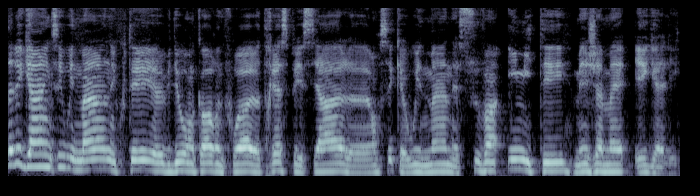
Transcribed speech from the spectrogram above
Salut gang, c'est Winman. Écoutez, euh, vidéo encore une fois très spéciale. Euh, on sait que Winman est souvent imité, mais jamais égalé.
